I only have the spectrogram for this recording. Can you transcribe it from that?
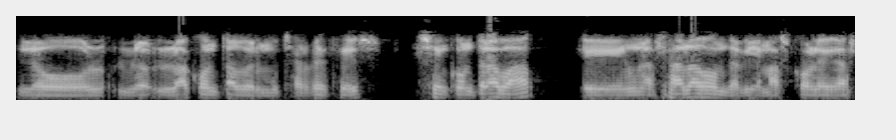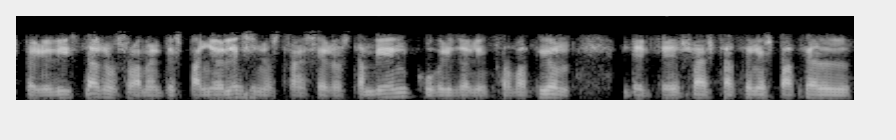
lo, lo, ha contado él muchas veces, se encontraba en una sala donde había más colegas periodistas, no solamente españoles, sino extranjeros también, cubriendo la información desde esa estación espacial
